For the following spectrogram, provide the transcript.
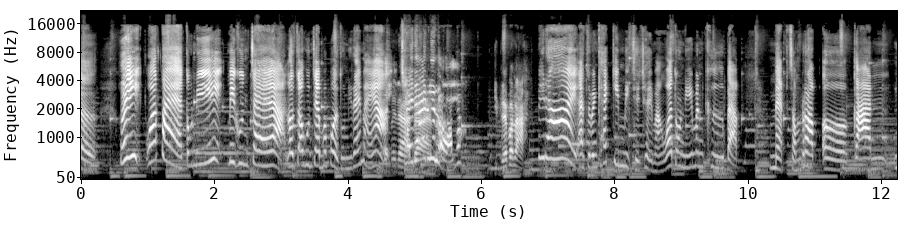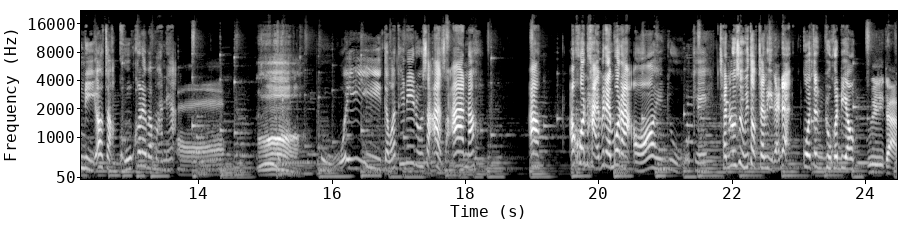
อเฮ้ยว่าแต่ตรงนี้มีกุญแจอะเราจะเอากุญแจมาเปิดตรงนี้ได้ไหมอะม่น่าใช้ได้ด้วยเหรอ หยิบได้ปะล่ะใช่อาจจะเป็นแค่กิมมิคเฉยๆมั้งว่าตรงนี้มันคือแบบแมปสำหรับเอ่อการหนีออกจากคุกอะไรประมาณเนี้ยอ๋ออ๋อโอ้ยแต่ว่าที่นี่ดูสะอาดสะอาดเนาะเอาเอาคนหายไปไหนหมดอะอ๋อยังอยู่โอเค ฉันรู้สึกวิตกจริตแล้วเนี่ยกลัวจะอยู่คนเดียวอุ้ยด่าน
